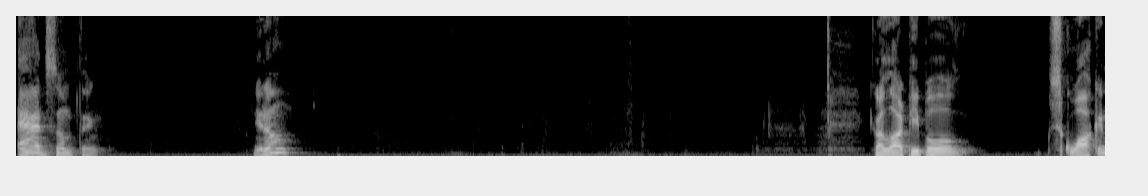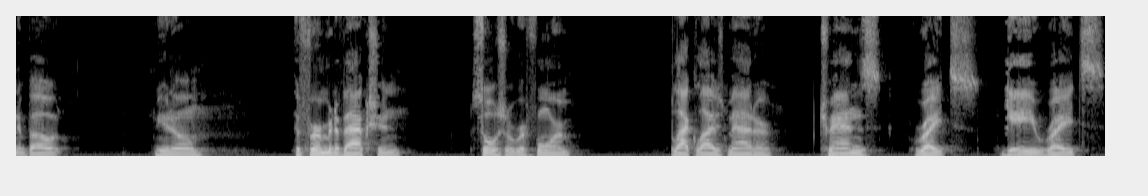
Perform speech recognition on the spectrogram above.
add something. You know? Got a lot of people squawking about, you know, affirmative action, social reform, Black Lives Matter, trans rights, gay rights,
